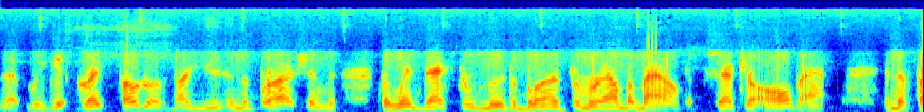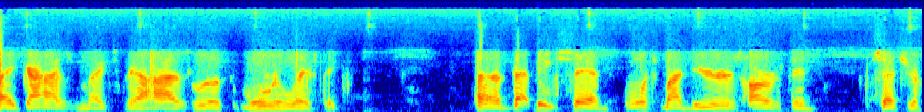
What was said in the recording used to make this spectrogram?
that we get great photos by using the brush and the, the Windex to remove the blood from around the mouth, etc. All that, and the fake eyes makes the eyes look more realistic. Uh, that being said, once my deer is harvested, etc.,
